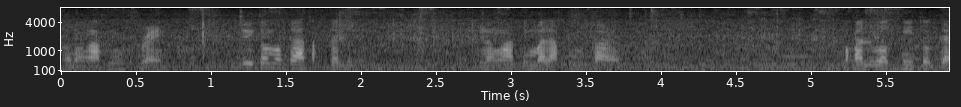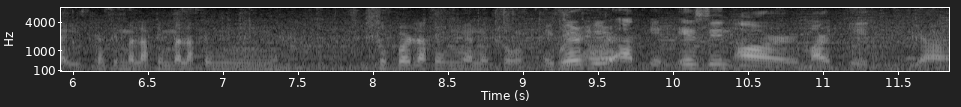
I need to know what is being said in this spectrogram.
Yan ang aking friend. Ito ikaw magtatakdali ng ating malaking cart. Pakaluwag nito guys kasi malaking malaking super laking ano to. We're here at SNR Market. Yeah.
